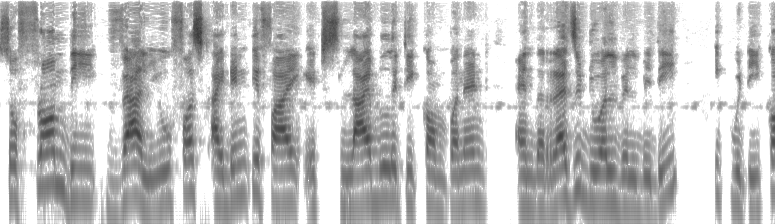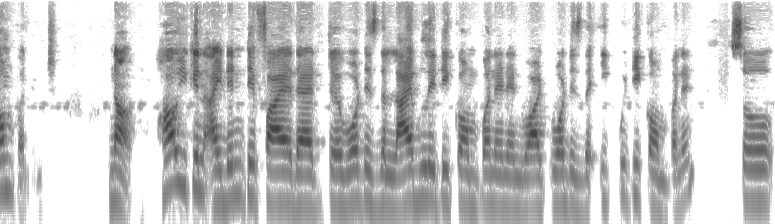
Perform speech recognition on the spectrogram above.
So from the value, first identify its liability component and the residual will be the equity component. Now, how you can identify that uh, what is the liability component and what, what is the equity component. So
